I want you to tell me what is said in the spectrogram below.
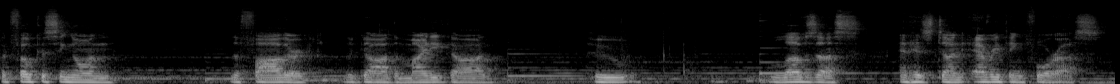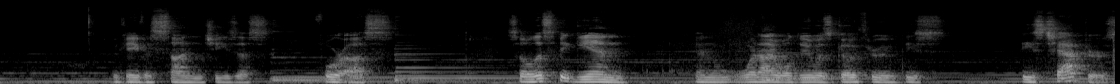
but focusing on the father the god the mighty god who loves us and has done everything for us who gave his son jesus for us. So let's begin and what I will do is go through these these chapters.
